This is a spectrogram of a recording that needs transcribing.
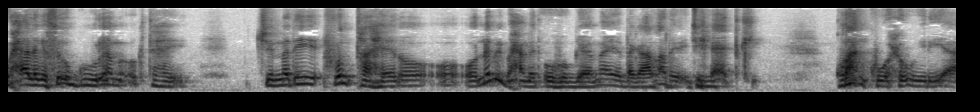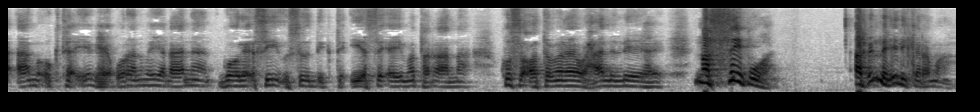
waxaa laga soo guuraa ma og tahay jinnadii runtaheed oo nebi maxamed uu hogaamaya dagaalada jihaadkii. Qur'aanku wuxuu yidhi ama ogtaa iyagahay qur'aan ma yaqaanaan? Goore si u soo degta iyo si ay mataqaanaa ku socoto mala waxaa la leeyahay. Nasiib waa arrin la heli kara maaha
